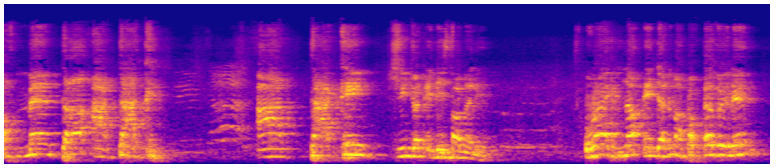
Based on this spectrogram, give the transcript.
of mental attack, attacking children in this family. Right now, in the name of every name,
